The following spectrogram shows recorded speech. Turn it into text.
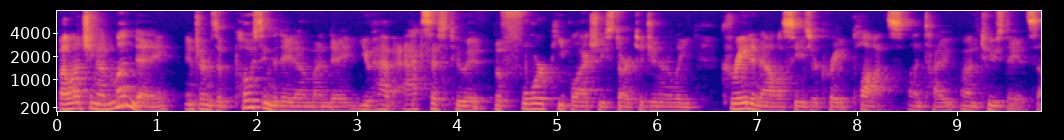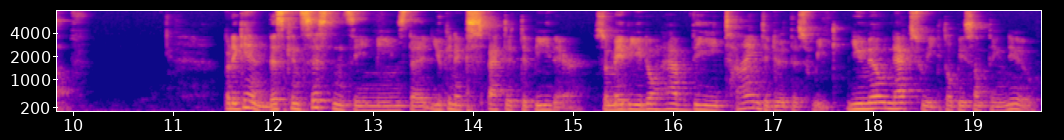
By launching on Monday, in terms of posting the data on Monday, you have access to it before people actually start to generally create analyses or create plots on, on Tuesday itself. But again, this consistency means that you can expect it to be there. So maybe you don't have the time to do it this week. You know next week there'll be something new.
